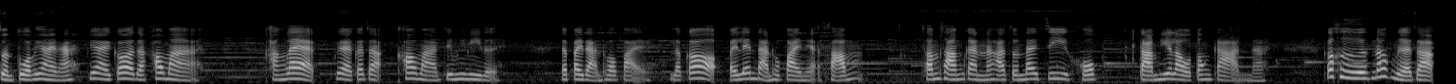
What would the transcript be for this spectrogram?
ส่วนตัวพี่ไอนะพี่ไอก็จะเข้ามาครั้งแรกพี่ไอก็จะเข้ามาจิ้มที่นี่เลย แล้วไปด่านทั่วไป แล้วก็ไปเล่นด่านทั่วไปเนี่ยซ้ำซ้ำๆกันนะคะ จนได้จี้ครบตามที่เราต้องการนะ ก็คือนอกเหนือจาก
